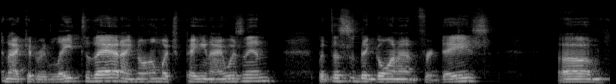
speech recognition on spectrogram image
And I could relate to that. I know how much pain I was in, but this has been going on for days. Um,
